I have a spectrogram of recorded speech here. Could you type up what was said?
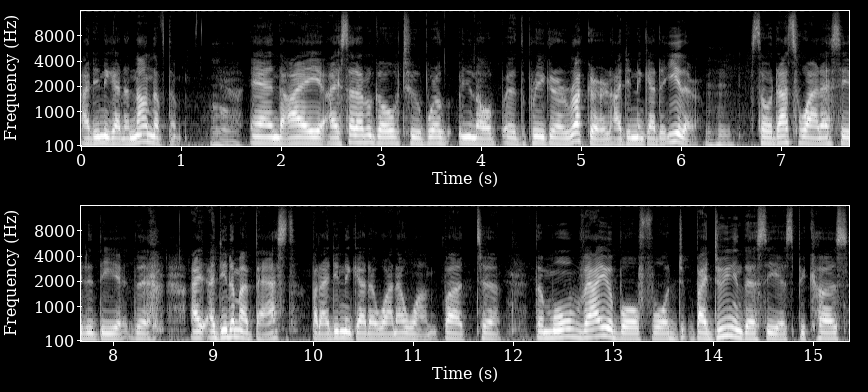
I didn't get none of them. Oh. And I, I set up a goal to break, you know, uh, the a record. I didn't get it either. Mm-hmm. So that's why I said the, the I, I did my best, but I didn't get what I want. But uh, the more valuable for by doing this is because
